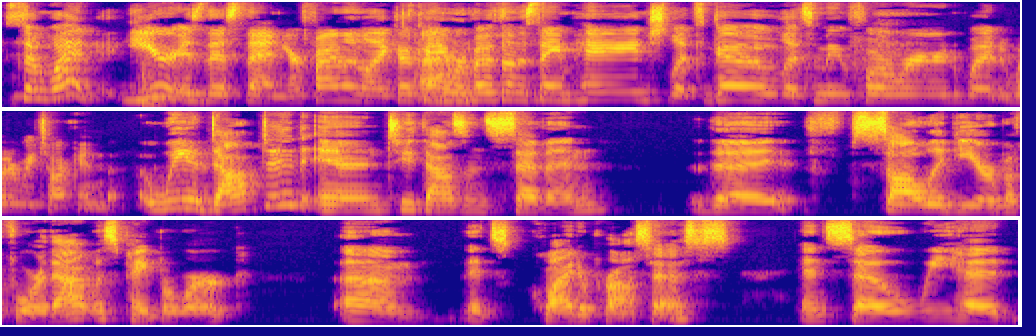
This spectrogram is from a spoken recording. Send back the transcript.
So what year is this then? You're finally like, okay, Uh, we're both on the same page. Let's go. Let's move forward. What what are we talking? we adopted in 2007. The solid year before that was paperwork. Um, it's quite a process. And so we had,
